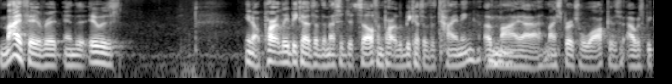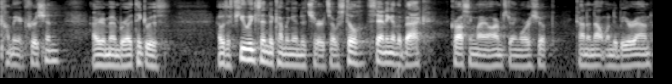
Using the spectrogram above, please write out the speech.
My favorite, and the, it was, you know, partly because of the message itself, and partly because of the timing of Mm-hmm. my uh, my spiritual walk as I was becoming a Christian. I remember, I think it was, I was a few weeks into coming into church. I was still standing in the back, crossing my arms during worship, kind of not one to be around.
